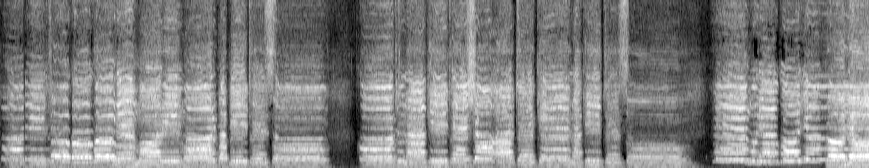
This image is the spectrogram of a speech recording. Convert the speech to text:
Papi togo gonge mori mor papite papi Ko tu na kitesho ateke na kiteso. Emuri akolya akolya.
